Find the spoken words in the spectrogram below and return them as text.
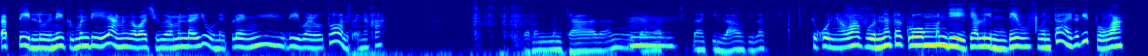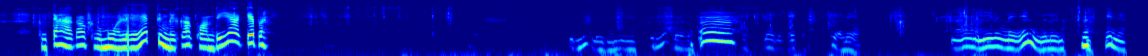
ตัดตีนเลยนี่คือมันดีอย่างหนึงกับว่าเชื้อมันได้อยู่ในแปลงนี่ดีกว่าเราต้อนไปนะคะ แต่มันมันชาดันอืแต่ว่ามได้กินเหล้าทีละ ทุกคนอย่าว่าฝืนนะถ้าโกลงมันเย่จะลินเดี๋ยวฝืนใต้สักนิดเพราะว่าคือตาก็คือมัวเล็บถึงได้ก็ความที่ยากเก็บอะกินนิดเลยนะนี่กินนิดเลยนะอืมเล็กเล็กๆเชื่อเลยอะน้ำมันนี่ตั้งเลยเห็นไปเลยนะนะเห็นยัง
